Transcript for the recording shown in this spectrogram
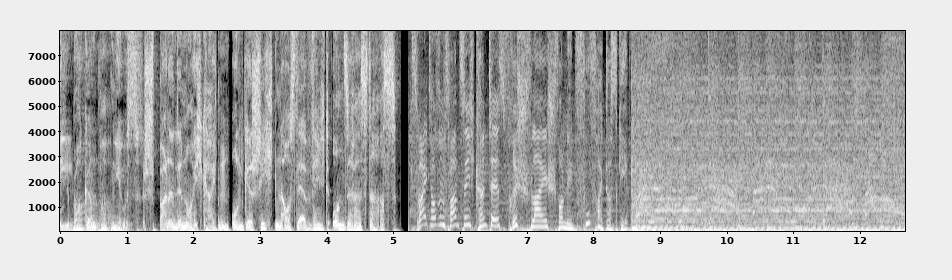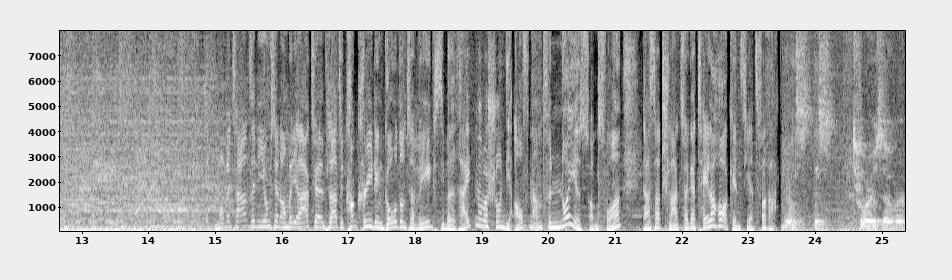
Die Rock and Pop News. Spannende Neuigkeiten und Geschichten aus der Welt unserer Stars. 2020 könnte es Frischfleisch von den Foo Fighters geben. Momentan sind die Jungs ja noch mit ihrer aktuellen Platte Concrete in Gold unterwegs. Sie bereiten aber schon die Aufnahmen für neue Songs vor. Das hat Schlagzeuger Taylor Hawkins jetzt verraten. Once this tour is over,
